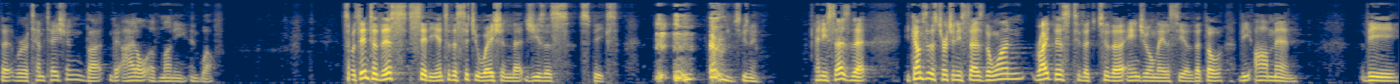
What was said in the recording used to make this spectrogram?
that were a temptation, but the idol of money and wealth. So it's into this city, into the situation that Jesus speaks. Excuse me. And he says that he comes to this church and he says, the one, write this to the, to the angel in Laodicea, that the, the Amen, the,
